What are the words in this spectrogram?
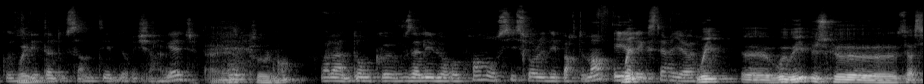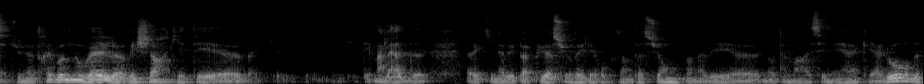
à cause de l'état de santé de Richard Gage. Absolument. Voilà, donc euh, vous allez le reprendre aussi sur le département et à l'extérieur. Oui, euh, oui, oui, puisque ça c'est une très bonne nouvelle. Richard qui était, euh, bah, qui, était malade, qui n'avait pas pu assurer les représentations qu'on avait notamment à Séméac et à Lourdes,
